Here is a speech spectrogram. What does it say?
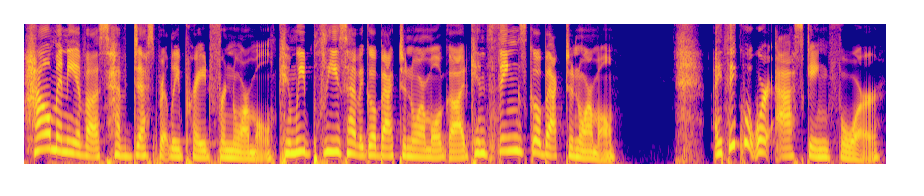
How many of us have desperately prayed for normal? Can we please have it go back to normal, God? Can things go back to normal? I think what we're asking for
